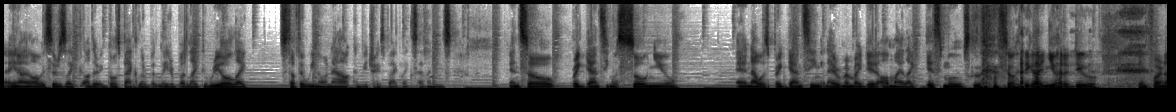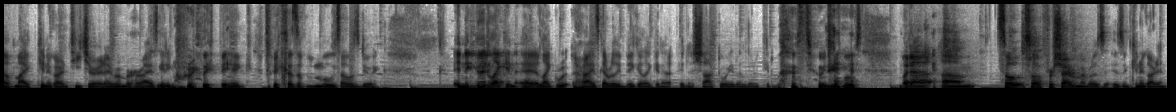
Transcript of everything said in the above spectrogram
Uh, you know, obviously there's like other it goes back a little bit later, but like real like stuff that we know now can be traced back like 70s. And so breakdancing was so new. And I was breakdancing, and I remember I did all my like diss moves because that's the only thing I knew how to do in front of my kindergarten teacher. And I remember her eyes getting really big because of the moves I was doing. In the good, like in uh, like her eyes got really big, like in a in a shocked way. The little kid was doing these moves, but uh, um, so so for sure I remember it was, it was in kindergarten,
